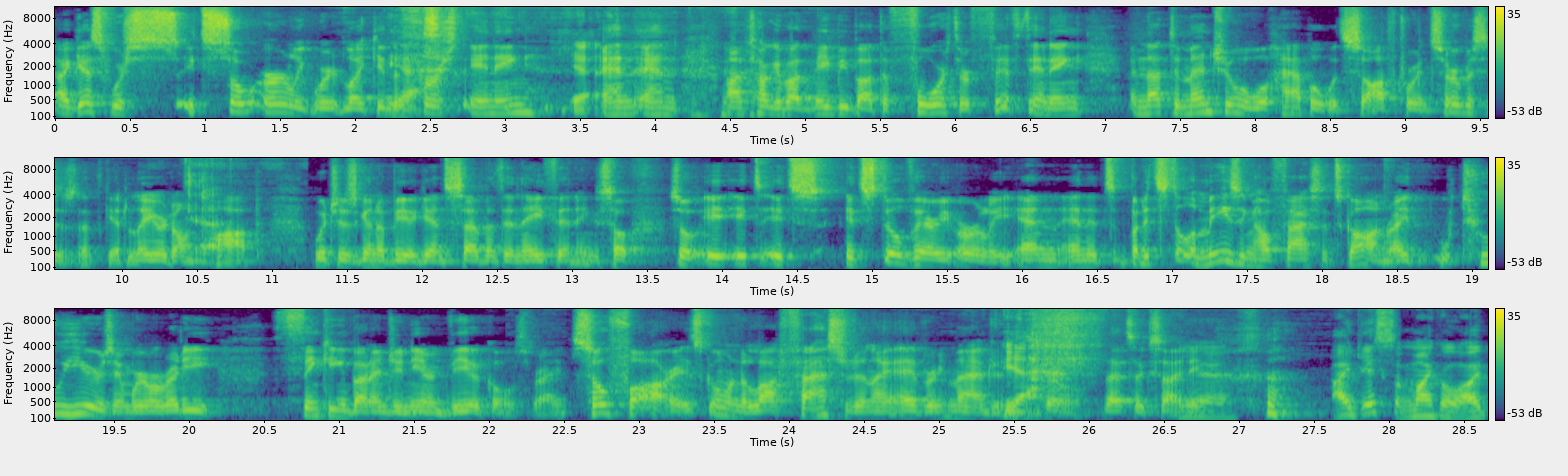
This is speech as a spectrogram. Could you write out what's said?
I, guess we're it's so early. We're like in the yes. first inning, yeah. and and I'm talking about maybe about the fourth or fifth inning, and not to mention what will happen with software and services that get layered on yeah. top, which is going to be again seventh and eighth inning. So so it, it's it's it's still very early, and and it's but it's still amazing how fast it's gone. Right, two years, and we're already thinking about engineering vehicles. Right, so far it's going a lot faster than I ever imagined. Yeah, so that's exciting. Yeah. I guess, Michael, I'd,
